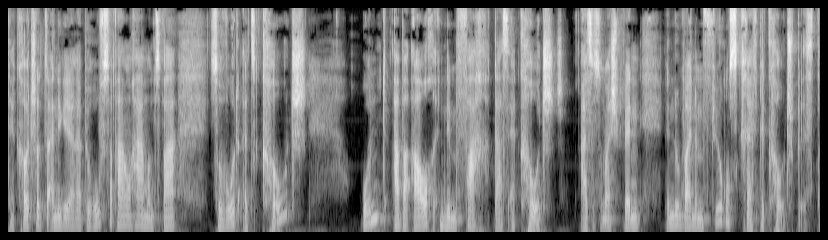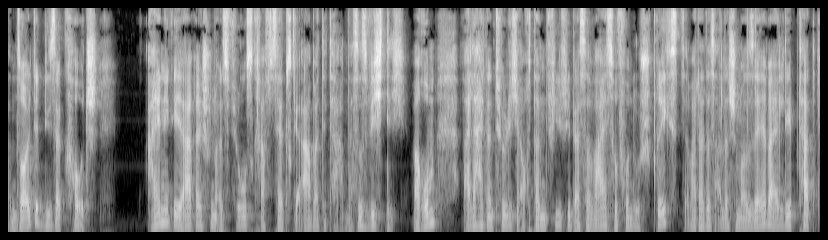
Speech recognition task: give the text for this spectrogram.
der Coach sollte einige Jahre Berufserfahrung haben und zwar sowohl als Coach und aber auch in dem Fach, das er coacht. Also zum Beispiel, wenn, wenn du bei einem Führungskräftecoach bist, dann sollte dieser Coach einige Jahre schon als Führungskraft selbst gearbeitet haben. Das ist wichtig. Warum? Weil er halt natürlich auch dann viel, viel besser weiß, wovon du sprichst, weil er das alles schon mal selber erlebt hat.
